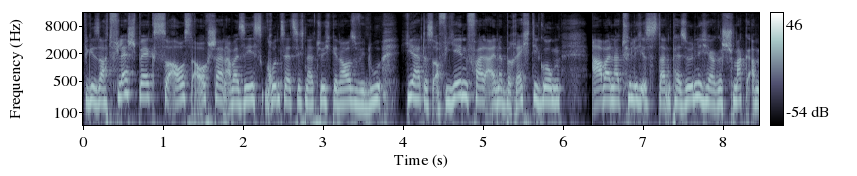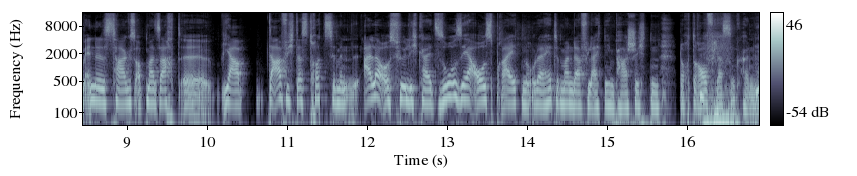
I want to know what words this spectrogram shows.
wie gesagt, Flashbacks zu Aust-Augstein, aber sehe es grundsätzlich natürlich genauso wie du. Hier hat es auf jeden Fall eine Berechtigung, aber natürlich ist es dann persönlicher Geschmack am Ende des Tages, ob man sagt, äh, ja, darf ich das trotzdem in aller Ausführlichkeit Öffentlichkeit so sehr ausbreiten oder hätte man da vielleicht nicht ein paar Schichten noch drauf lassen können?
